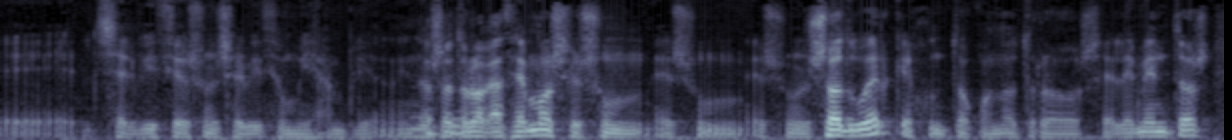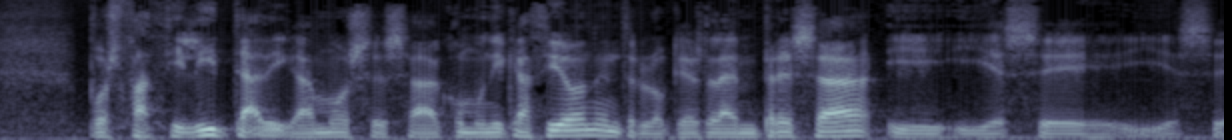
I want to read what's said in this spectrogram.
eh, el servicio es un servicio muy amplio. Y nosotros lo que hacemos es un, es, un, es un software que junto con otros elementos pues facilita, digamos, esa comunicación entre lo que es la empresa y, ese, y, ese,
